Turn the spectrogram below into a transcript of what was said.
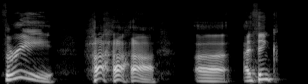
three. uh, I think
